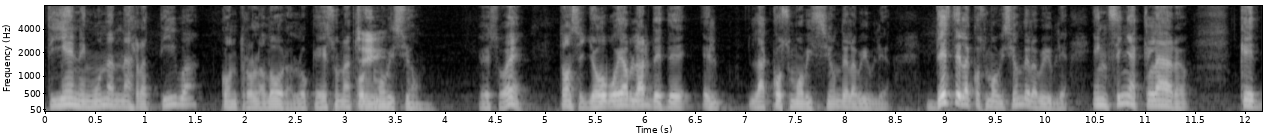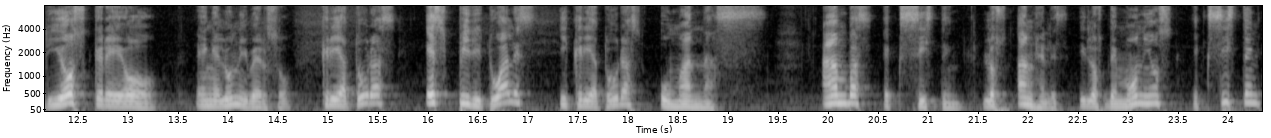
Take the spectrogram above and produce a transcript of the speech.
tienen una narrativa controladora, lo que es una cosmovisión. Eso es. Entonces yo voy a hablar desde el la cosmovisión de la Biblia. Desde la cosmovisión de la Biblia, enseña claro que Dios creó en el universo criaturas espirituales y criaturas humanas. Ambas existen. Los ángeles y los demonios existen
